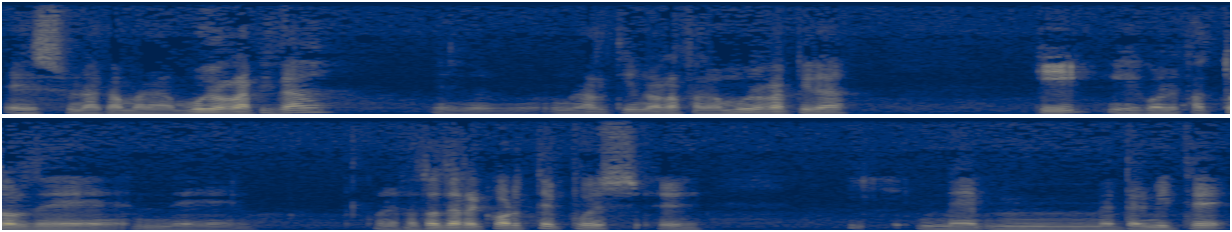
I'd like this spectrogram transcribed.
Es una cámara muy rápida, una, tiene una ráfaga muy rápida y, con el factor de, con el factor de recorte, pues me, me permite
